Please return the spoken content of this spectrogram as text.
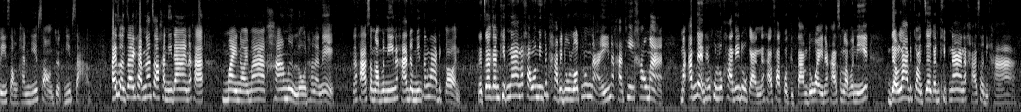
ปี 2022.23 ใครสนใจแคปหน้าจอคันนี้ได้นะคะ ไม่น้อยมาก 50,000 โลเท่านั้นเองนะคะสำหรับวันนี้นะคะเดี๋ยวมิ้นต้องลาไปก่อนเดี๋ยวเจอกันคลิปหน้านะคะ ว่ามิ้นจะพาไปดูรถรุ่นไหนนะคะ ที่เข้ามา มาอัปเดตให้คุณลูกค้าได้ดูกันนะคะ ฝากกดติดตามด้วยนะคะสำหรับวันนี้เดี๋ยวลาไปก่อนเจอกันคลิปหน้านะคะ สวัสดีค่ะ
